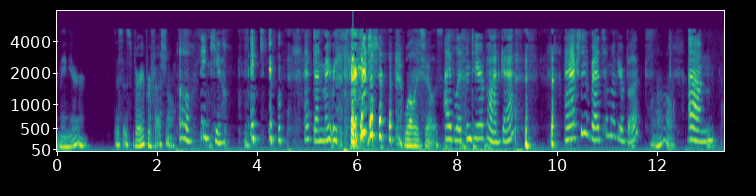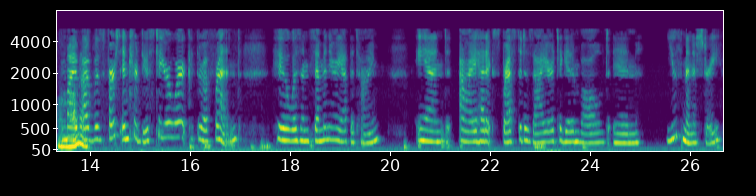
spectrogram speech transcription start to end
I mean, you're this is very professional. Oh, thank you. Thank you. I've done my research. well, it shows. I've listened to your podcast. I actually read some of your books. Oh. Um, my I was first introduced to your work through a friend who was in seminary at the time, and I had expressed a desire to get involved in youth ministry.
